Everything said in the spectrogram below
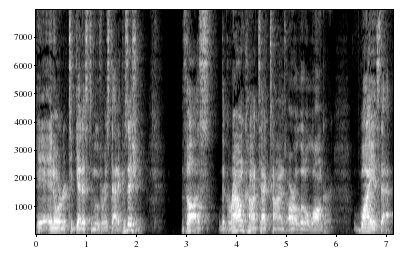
in order to get us to move from a static position. Thus, the ground contact times are a little longer. Why is that?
